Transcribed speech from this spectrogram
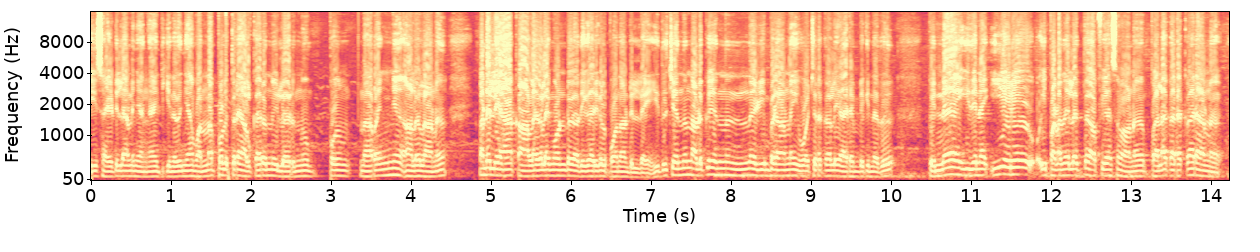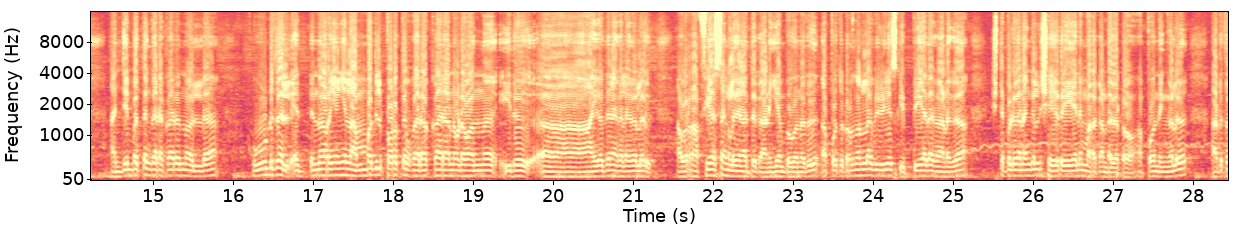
ഈ സൈഡിലാണ് ഞാൻ ഇരിക്കുന്നത്. ഞാൻ വന്നപ്പോൾ ഇത്രയും ആൾക്കാരൊന്നും ഇല്ലായിരുന്നു. ഇപ്പം നിറഞ്ഞ ആളുകളാണ്. കണ്ടില്ലേ ആ കാളകളെ കൊണ്ട് അധികാരികൾ പോകുന്നുണ്ടില്ലേ ഇത് ചെന്ന് നടുക്ക് ചെന്ന് നിന്ന് കഴിയുമ്പോഴാണ് ഈ ഓച്ചിറക്കളി ആരംഭിക്കുന്നത്. പിന്നെ ഇതിനെ ഈ ഒരു ഈ പടനിലത്ത് അഭ്യാസമാണ്. പല കരക്കാരാണ്. അഞ്ചും പത്തും കരക്കാരൊന്നും അല്ല. കൂടുതൽ എന്ന് പറഞ്ഞു കഴിഞ്ഞാൽ അമ്പതിൽ പുറത്ത് കരക്കാരാണ് ഇവിടെ വന്ന് ഇത് ആയോധന കലകൾ അവരുടെ അഭ്യാസങ്ങൾ ഇതിനകത്ത് കാണിക്കാൻ പോകുന്നത്. അപ്പോൾ തുടർന്നുള്ള വീഡിയോ സ്കിപ്പ് ചെയ്യാതെ കാണുക. ഇഷ്ടപ്പെടുകയാണെങ്കിൽ ഷെയർ ചെയ്യാനും മറക്കണ്ട കേട്ടോ. അപ്പോൾ നിങ്ങൾ അടുത്ത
